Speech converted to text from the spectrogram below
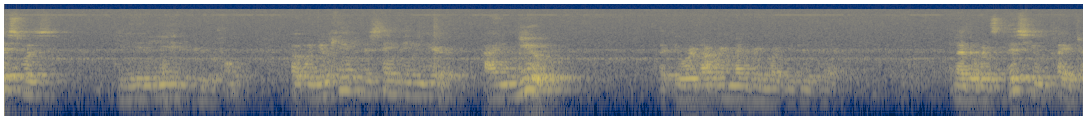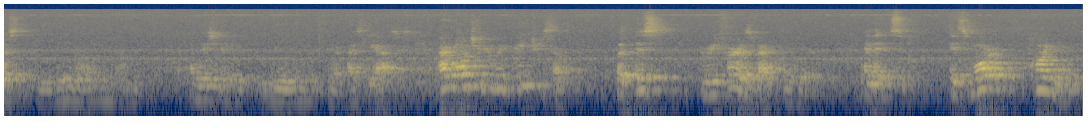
this was beautiful. But when you came to the same thing here, I knew that you were not remembering what you did there. In other words, this you played just and this you, as he asks. I don't want you to repeat yourself, but this refers back to here. And it's, it's more poignant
